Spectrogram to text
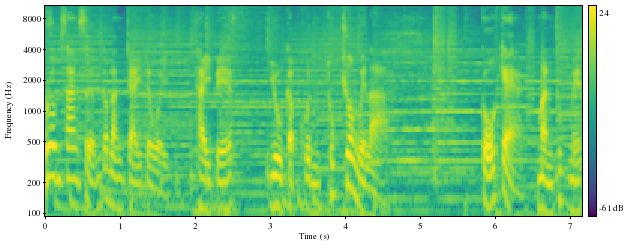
ร่วมสร้างเสริมกำลังใจโดยไทยเบฟ อยู่กับคุณทุกช่วงเวลา โกแก่มันทุกเม็ด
